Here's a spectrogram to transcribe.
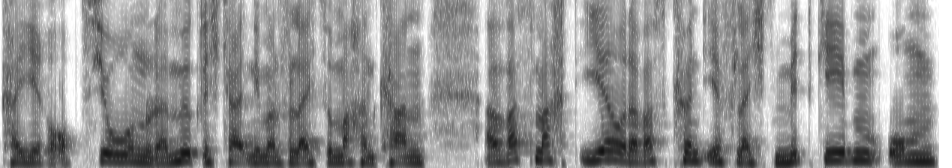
Karriereoptionen oder Möglichkeiten, die man vielleicht so machen kann. Aber was macht ihr oder was könnt ihr vielleicht mitgeben, um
